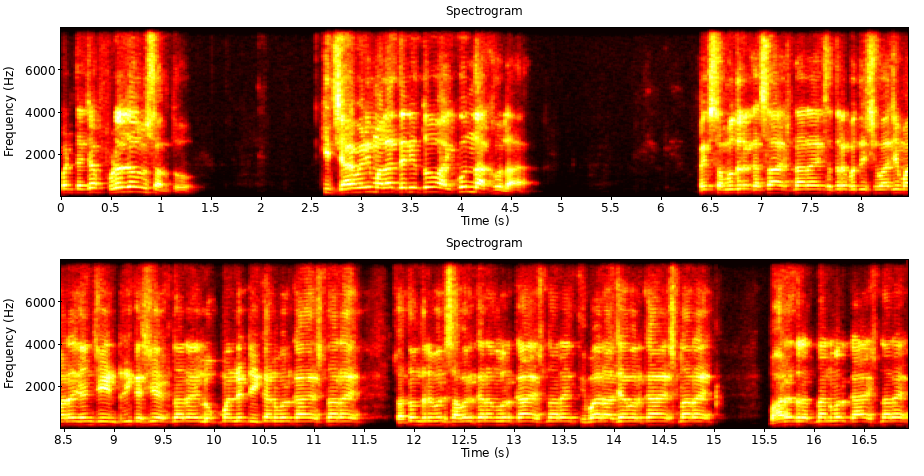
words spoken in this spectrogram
पण त्याच्या पुढे जाऊन सांगतो की ज्यावेळी मला त्यांनी तो ऐकून दाखवला म्हणजे समुद्र कसा असणार आहे? छत्रपती शिवाजी महाराजांची एंट्री कशी असणार आहे? लोकमान्य टिकांवर काय असणार आहे? स्वातंत्र्यवर सावरकरांवर काय असणार आहे? थिबा राजावर काय असणार आहे? भारतरत्नांवर काय असणार आहे?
